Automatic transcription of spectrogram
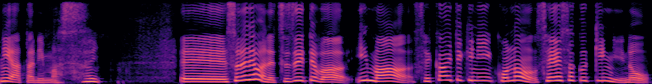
にあたります、はいえーそれではね続いては今世界的にこの政策金利の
